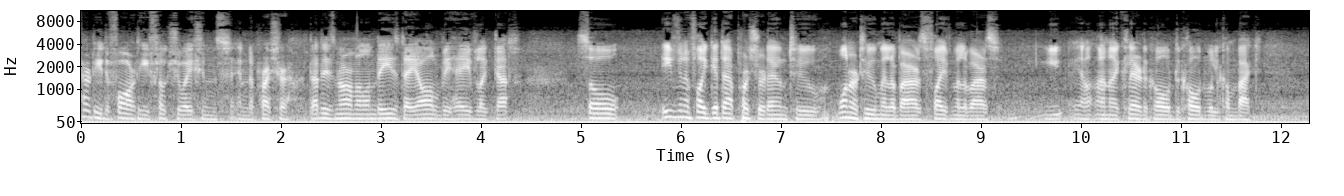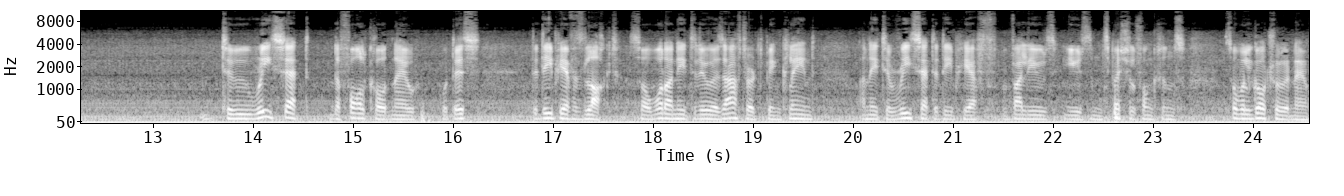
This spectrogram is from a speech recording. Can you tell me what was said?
30 to 40 fluctuations in the pressure. That is normal on these. They all behave like that. So even if I get that pressure down to one or two millibars, five millibars, you, and I clear the code, the code will come back. To reset the fault code now with this, the DPF is locked. So what I need to do is after it's been cleaned, I need to reset the DPF values using special functions. So we'll go through it now.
